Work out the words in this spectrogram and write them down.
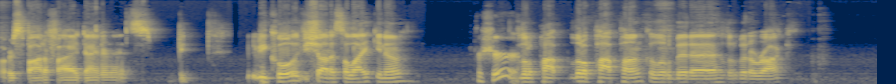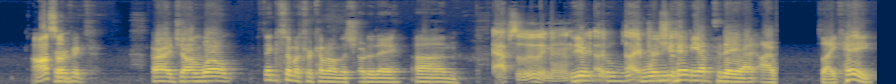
or Spotify. Diner Nights. Be, it'd be cool if you shot us a like. You know, for sure. a little pop, little pop punk, a little bit, uh, a little bit of rock. Awesome. Perfect. All right, John. Well, thank you so much for coming on the show today. Um, Absolutely, man. you- I, I when you appreciate hit me up today, I, I was like, "Hey,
